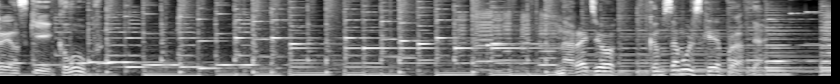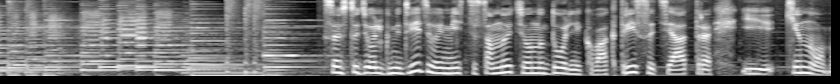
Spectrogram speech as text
Женский клуб. На радио «Комсомольская правда». В своей студии Ольга Медведева вместе со мной Теона Дольникова, актриса театра и кино.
